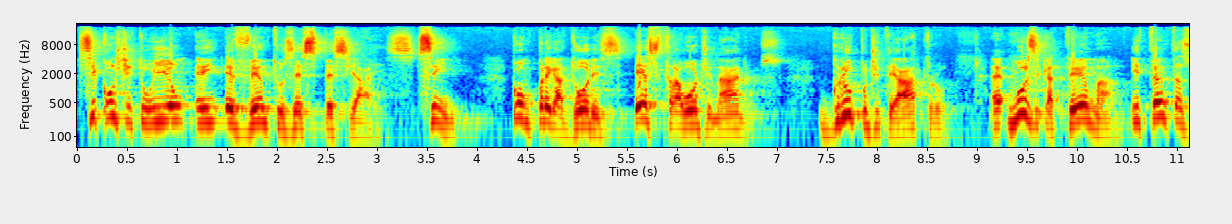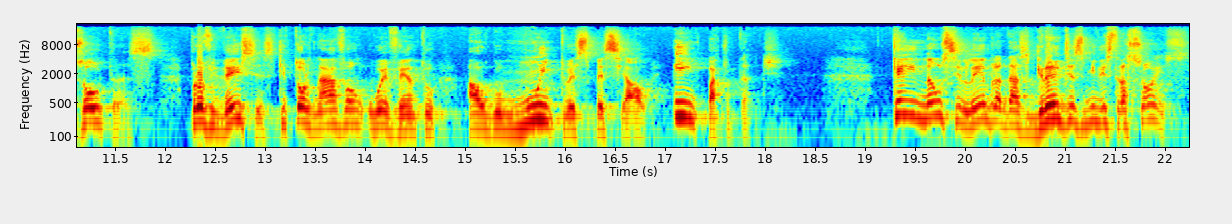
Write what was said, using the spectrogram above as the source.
se constituíam em eventos especiais. Sim, com pregadores extraordinários, grupo de teatro, é, música tema e tantas outras providências que tornavam o evento algo muito especial, impactante. Quem não se lembra das grandes ministrações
